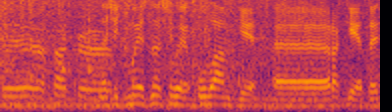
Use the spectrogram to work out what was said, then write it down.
це атака? Значить, ми знайшли уламки е, ракети.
